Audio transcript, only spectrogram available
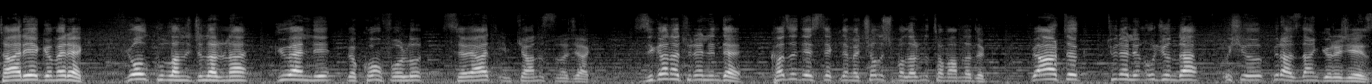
tarihe gömerek yol kullanıcılarına güvenli ve konforlu seyahat imkanı sunacak. Zigana Tüneli'nde kazı destekleme çalışmalarını tamamladık ve artık tünelin ucunda ışığı birazdan göreceğiz.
